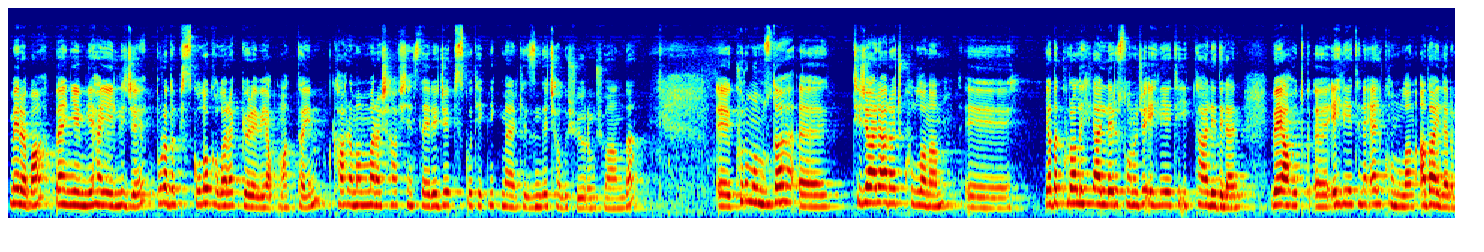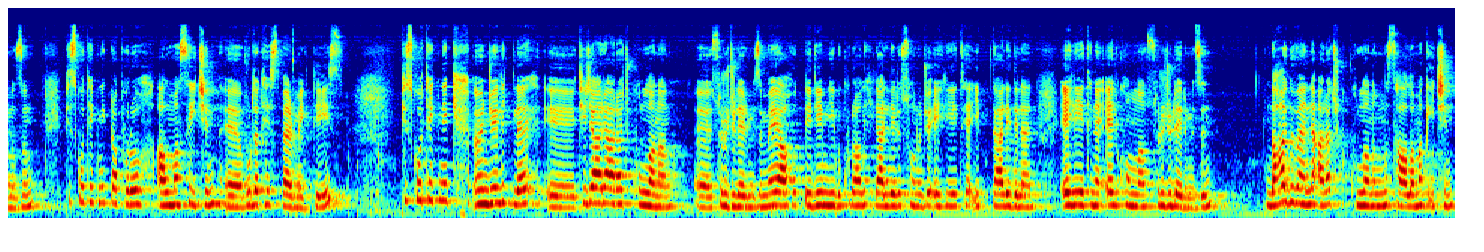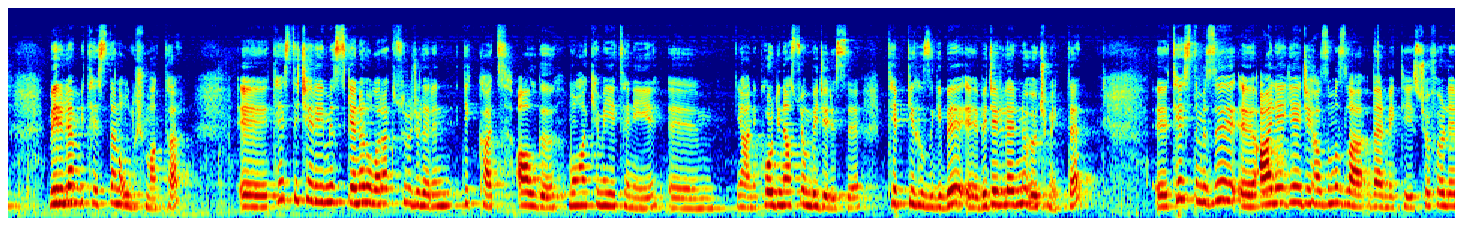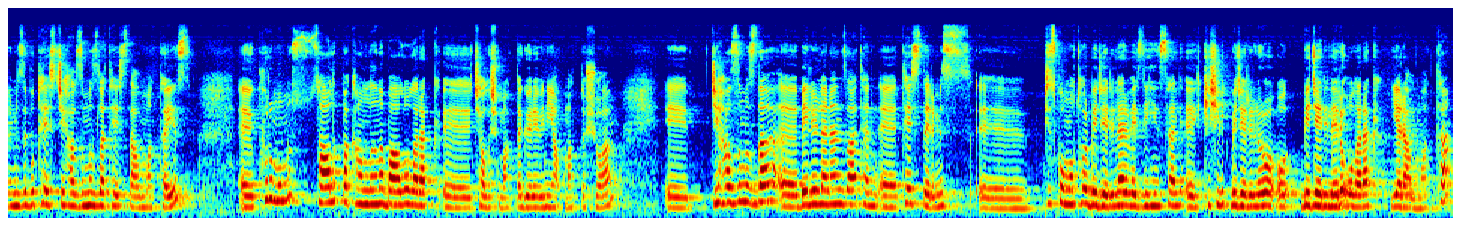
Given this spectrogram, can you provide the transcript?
Merhaba, ben Yemliha Yellice. Burada psikolog olarak görevi yapmaktayım. Kahramanmaraş Hafşin SRC Psikoteknik Merkezi'nde çalışıyorum şu anda. E, kurumumuzda e, ticari araç kullanan e, ya da kural ihlalleri sonucu ehliyeti iptal edilen veyahut e, ehliyetine el konulan adaylarımızın psikoteknik raporu alması için e, burada test vermekteyiz. Psikoteknik öncelikle e, ticari araç kullanan e, sürücülerimizin veyahut dediğim gibi kural ihlalleri sonucu ehliyete iptal edilen, ehliyetine el konulan sürücülerimizin daha güvenli araç kullanımını sağlamak için verilen bir testten oluşmakta. E, test içeriğimiz genel olarak sürücülerin dikkat, algı, muhakeme yeteneği, e, yani koordinasyon becerisi, tepki hızı gibi e, becerilerini ölçmekte. E, testimizi e, ALG cihazımızla vermekteyiz. Şoförlerimizi bu test cihazımızla test almaktayız. E, kurumumuz Sağlık Bakanlığı'na bağlı olarak çalışmakta, görevini yapmakta şu an. Cihazımızda belirlenen zaten testlerimiz psikomotor beceriler ve zihinsel kişilik becerileri olarak yer almakta.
